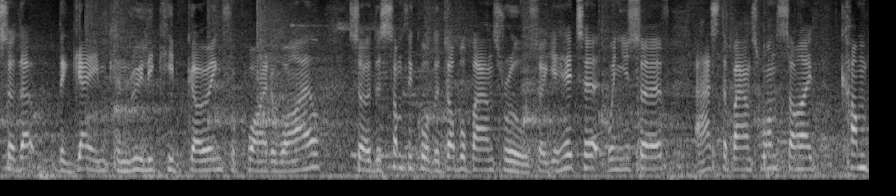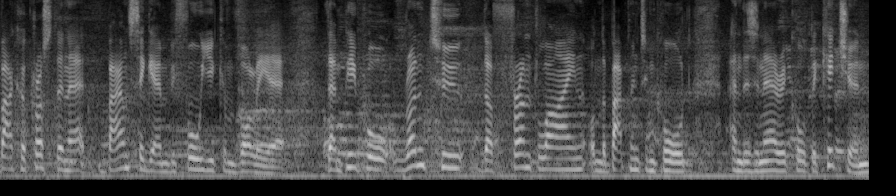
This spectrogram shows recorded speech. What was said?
so that the game can really keep going for quite a while. So there's something called the double bounce rule. So you hit it when you serve, it has to bounce one side, come back across the net, bounce again before you can volley it. Then people run to the front line on the badminton court, and there's an area called the kitchen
